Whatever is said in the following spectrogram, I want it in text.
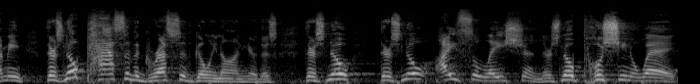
I mean, there's no passive aggressive going on here. There's, there's, no, there's no isolation. There's no pushing away,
